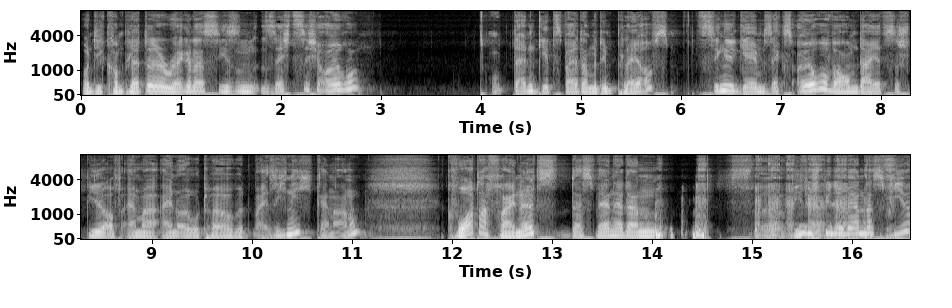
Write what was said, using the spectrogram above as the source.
und die komplette Regular Season 60 Euro. Dann geht es weiter mit den Playoffs. Single Game 6 Euro. Warum da jetzt das Spiel auf einmal 1 Euro teurer wird, weiß ich nicht. Keine Ahnung. Quarterfinals, das wären ja dann. Äh, wie viele Spiele wären das? Vier?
